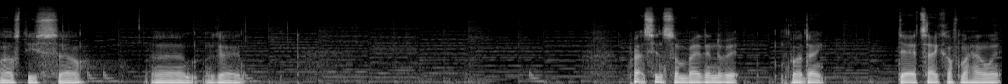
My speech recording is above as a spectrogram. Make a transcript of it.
What else do you sell? Um, okay. Practicing sunbathing a bit, but I don't dare take off my helmet.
